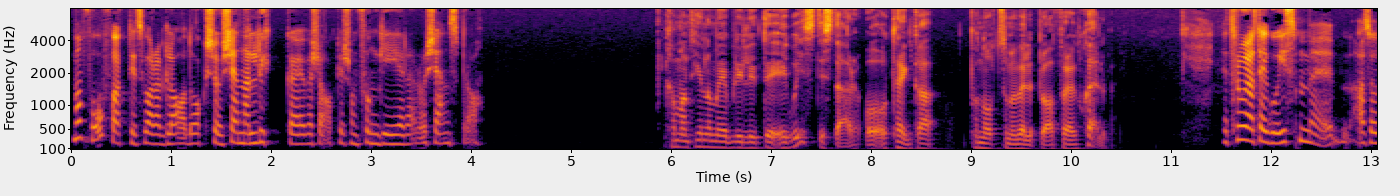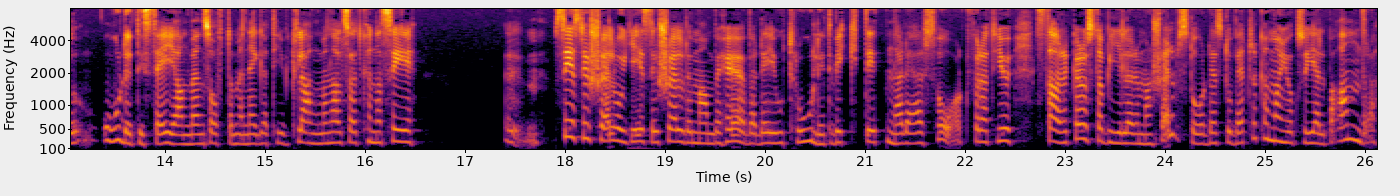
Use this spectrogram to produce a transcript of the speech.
Man får faktiskt vara glad också och känna lycka över saker som fungerar och känns bra. Kan man till och med bli lite egoistisk där och, och tänka på något som är väldigt bra för en själv? Jag tror att egoism, eh, alltså ordet i sig används ofta med negativ klang, men alltså att kunna se se sig själv och ge sig själv det man behöver det är otroligt viktigt när det är svårt. För att ju starkare och stabilare man själv står desto bättre kan man ju också hjälpa andra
